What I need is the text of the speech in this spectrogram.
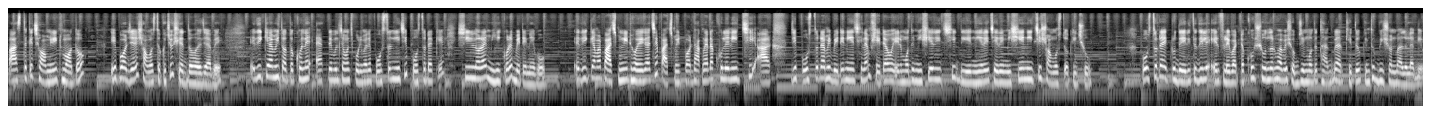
পাঁচ থেকে ছ মিনিট মতো। এ পর্যায়ে সমস্ত কিছু সেদ্ধ হয়ে যাবে। এদিকে আমি ততক্ষণে এক টেবিল চামচ পরিমাণে পোস্ত নিয়েছি, পোস্তটাকে শিল নোড়ায় মিহি করে বেটে নেব। এদিকে আমার পাঁচ মিনিট হয়ে গেছে, পাঁচ মিনিট পর ঢাকনাটা খুলে নিচ্ছি আর যে পোস্তটা আমি বেটে নিয়েছিলাম সেটাও এর মধ্যে মিশিয়ে দিচ্ছি, দিয়ে নিয়ে চেড়ে মিশিয়ে নিচ্ছি সমস্ত কিছু। পোস্তটা একটু দেরিতে দিলে এর ফ্লেভারটা খুব সুন্দরভাবে সবজির মধ্যে থাকবে আর খেতেও কিন্তু ভীষণ ভালো লাগে।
